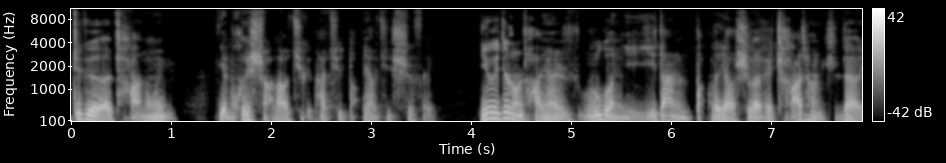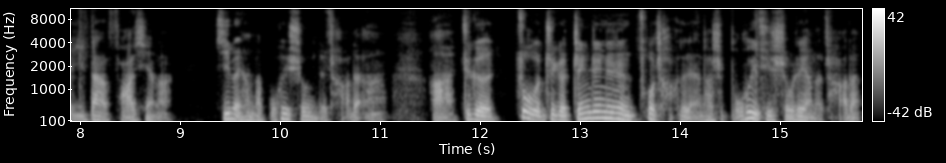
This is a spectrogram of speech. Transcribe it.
这个茶农。也不会傻到去给他去打药去施肥，因为这种茶园，如果你一旦打了药施了肥，茶厂只要一旦发现了，基本上他不会收你的茶的啊啊！这个做这个真真正正做茶的人，他是不会去收这样的茶的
